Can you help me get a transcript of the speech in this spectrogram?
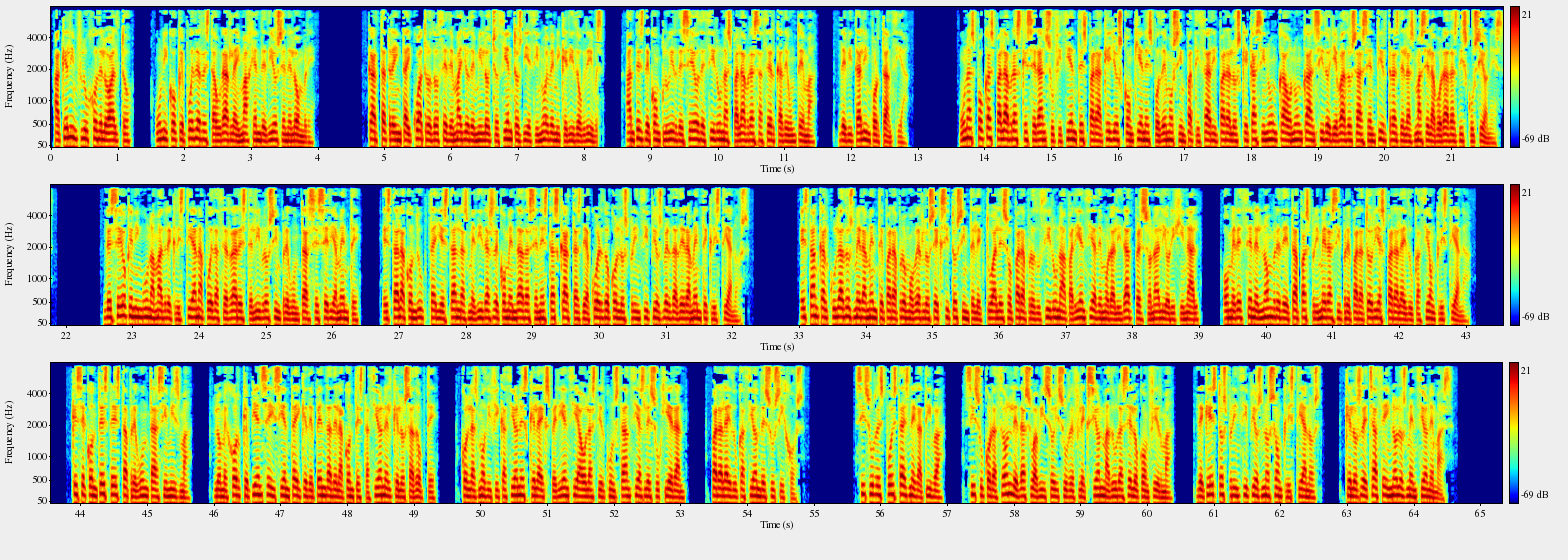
aquel influjo de lo alto, único que puede restaurar la imagen de Dios en el hombre. Carta 34 12 de mayo de 1819 Mi querido Gribbs, antes de concluir deseo decir unas palabras acerca de un tema, de vital importancia. Unas pocas palabras que serán suficientes para aquellos con quienes podemos simpatizar y para los que casi nunca o nunca han sido llevados a asentir tras de las más elaboradas discusiones. Deseo que ninguna madre cristiana pueda cerrar este libro sin preguntarse seriamente, está la conducta y están las medidas recomendadas en estas cartas de acuerdo con los principios verdaderamente cristianos. Están calculados meramente para promover los éxitos intelectuales o para producir una apariencia de moralidad personal y original, o merecen el nombre de etapas primeras y preparatorias para la educación cristiana. Que se conteste esta pregunta a sí misma, lo mejor que piense y sienta y que dependa de la contestación el que los adopte, con las modificaciones que la experiencia o las circunstancias le sugieran, para la educación de sus hijos. Si su respuesta es negativa, si su corazón le da su aviso y su reflexión madura se lo confirma, de que estos principios no son cristianos, que los rechace y no los mencione más.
